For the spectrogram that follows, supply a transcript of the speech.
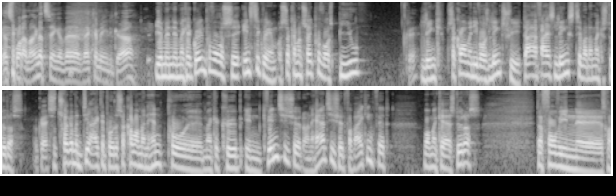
jeg tror, der er mange, der tænker, hvad, hvad kan man egentlig gøre? Jamen, øh, man kan gå ind på vores øh, Instagram, og så kan man trykke på vores bio-link. Okay. Så kommer man i vores linktree. Der er faktisk links til, hvordan man kan støtte os. Okay. Så trykker man direkte på det, så kommer man hen på, øh, man kan købe en kvinde-t-shirt og en herre-t-shirt fra Viking Fit, hvor man kan støtte os. Der får vi en øh, jeg tror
